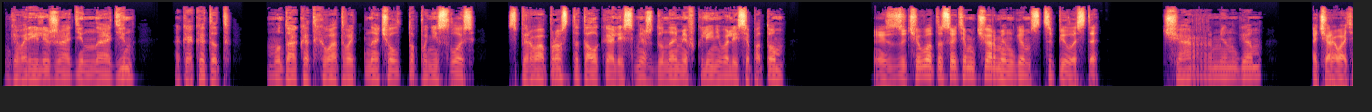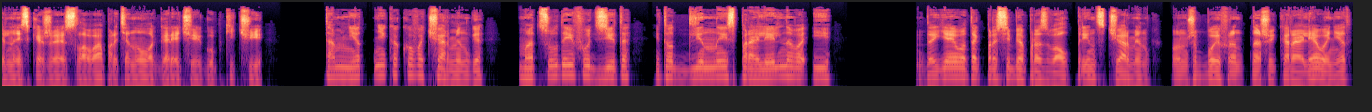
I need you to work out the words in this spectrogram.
«Говорили же один на один, а как этот мудак отхватывать начал, то понеслось. Сперва просто толкались, между нами вклинивались, а потом...» «Из-за чего ты с этим Чармингом сцепилась-то?» «Чармингом?» Очаровательно искажая слова, протянула горячие губки Чи. «Там нет никакого чарминга. Мацуда и Фудзита, и тот длинный из параллельного, и...» «Да я его так про себя прозвал, принц Чарминг. Он же бойфренд нашей королевы, нет?»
